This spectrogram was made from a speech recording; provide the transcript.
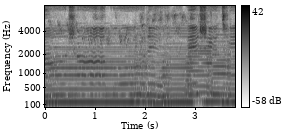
আশা করে এসেছি।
